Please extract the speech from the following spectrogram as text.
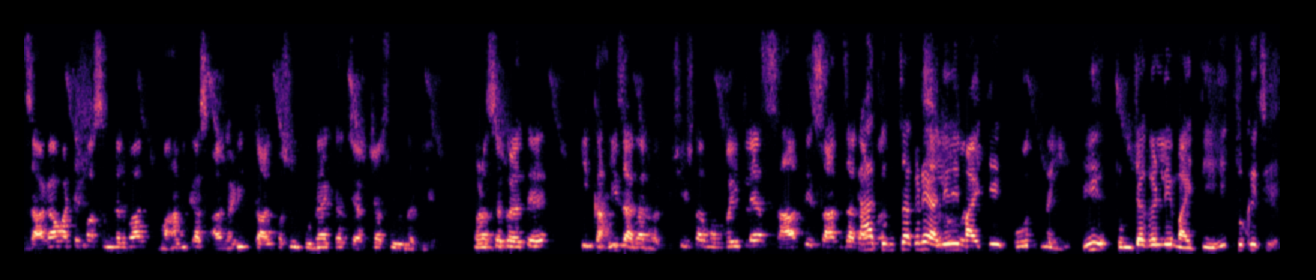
जागा वाटपासंदर्भात महाविकास आघाडीत कालपासून पुन्हा एकदा चर्चा सुरू झाली आहे. पण असं कळतंय की काही जागांवर विशेषतः मुंबईतल्या सहा ते सात हा जागांवर तुमच्याकडे आलेली माहिती होत नाही. ही तुमच्याकडली माहिती ही चुकीची आहे.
